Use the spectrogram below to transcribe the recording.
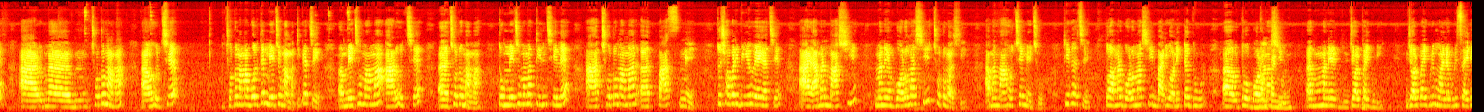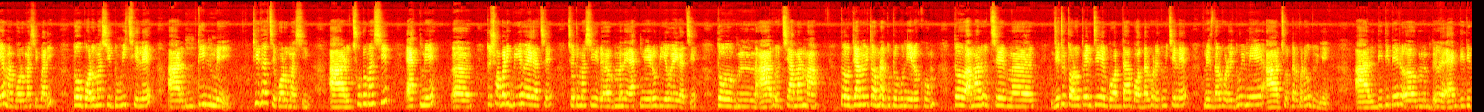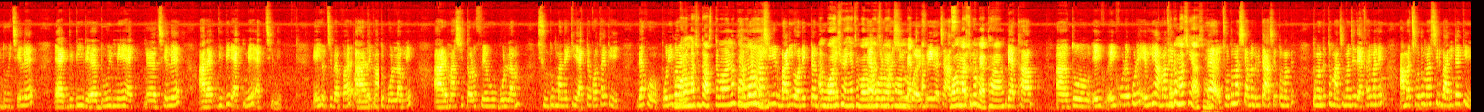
আর ছোট মামা হচ্ছে ছোট মামা বলতে মেজো মামা ঠিক আছে? মেজো মামা আর হচ্ছে ছোট মামা। তো মেজো মামার তিন ছেলে আর ছোট মামার পাঁচ মেয়ে। তো সবারই বিয়ে হয়ে গেছে। আর আমার মাসি মানে বড় মাসি ছোট মাসি। আমার মা হচ্ছে মেজো ঠিক আছে? তো আমার বড় মাসির বাড়ি অনেকটা দূর। আহ, তো বড় মাসির মানে জলপাইগুড়ি। জলপাইগুড়ি, ময়নাগুড়ি সাইডে আমার বড় মাসির বাড়ি। তো বড় মাসির দুই ছেলে আর তিন মেয়ে, ঠিক আছে? বড় মাসির। আর ছোট মাসির এক মেয়ে তো সবারই বিয়ে হয়ে গেছে। ছোট মাসির মানে এক মেয়েরও বিয়ে হয়ে গেছে। তো আর হচ্ছে আমার মা। তো জানোই তো আমরা দুটো বোন এরকম। তো আমার হচ্ছে জেঠুর তরফের যে বর্দা, বর্দার ঘরে দুই ছেলে মেজদার ঘরে দুই মেয়ে আর ছোটদার ঘরেও দুই মেয়ে। আর দিদিদের এক দিদির দুই ছেলে এক দিদির দুই মেয়ে এক ছেলে আর এক দিদির এক মেয়ে এক ছেলে। এই হচ্ছে ব্যাপার। আর তো বললামই। আর মাসির তরফেও বললাম শুধু মানে কি একটা কথা কি? দেখো পরিবার বড় মাসি তো আসতে পারে না হ্যাঁ, কোনো বড় মাসির বাড়ি অনেকটা বয়স হয়ে গেছে বড় হ্যাঁ, মাসির এখন বয়স ব্যথা। হয়ে বড় মাসিরও ব্যথা। ব্যথা। তো এই এই করে করে এমনি আমাদের ছোট মাসি আসে। হ্যাঁ ছোট মাসি আমাদের বাড়িতে আসে তোমাদের তোমাদের তো মাঝে মাঝে দেখায়। মানে আমার ছোট মাসির বাড়িটা কি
